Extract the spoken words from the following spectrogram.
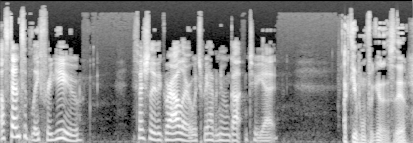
ostensibly for you, especially the growler, which we haven't even gotten to yet. I keep on forgetting it's there.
